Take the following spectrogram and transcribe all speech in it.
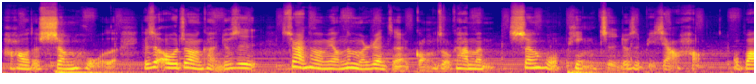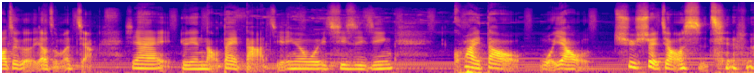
好好的生活了。可是欧洲人可能就是，虽然他们没有那么认真的工作，可他们生活品质就是比较好。我不知道这个要怎么讲，现在有点脑袋打结，因为我也其实已经快到我要去睡觉的时间了，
